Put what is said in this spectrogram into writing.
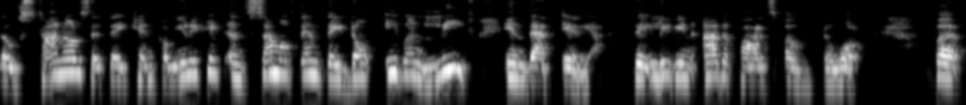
those tunnels that they can communicate, and some of them they don't even live in that area. They live in other parts of the world. But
